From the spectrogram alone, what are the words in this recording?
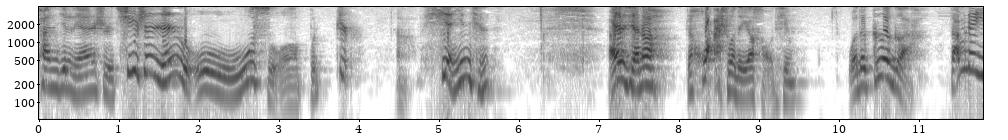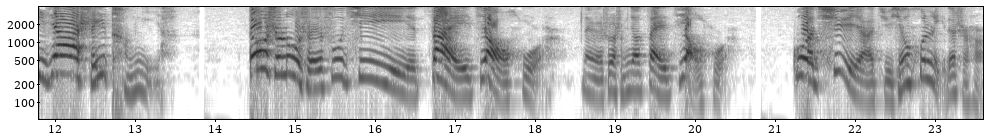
潘金莲是屈身忍辱，无所不至，啊，献殷勤。而且呢，这话说的也好听，我的哥哥啊。咱们这一家谁疼你呀？都是露水夫妻在叫货。那位说什么叫在叫货？过去呀，举行婚礼的时候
